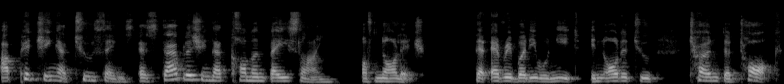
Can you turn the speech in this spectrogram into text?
are pitching at two things, establishing that common baseline of knowledge that everybody will need in order to turn the talk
